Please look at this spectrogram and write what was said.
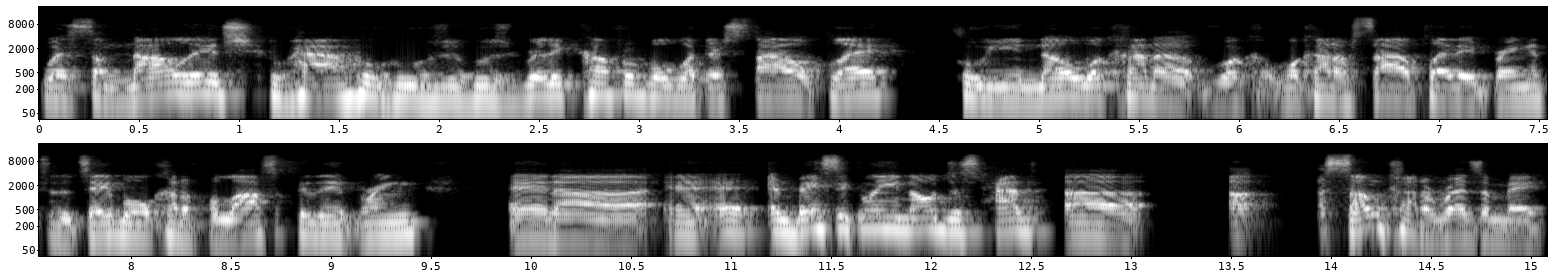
with some knowledge who have who, who's who's really comfortable with their style of play, who you know what kind of what, what kind of style of play they bring into the table, what kind of philosophy they bring, and uh and, and- and basically, you know, just have uh some kind of resume,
